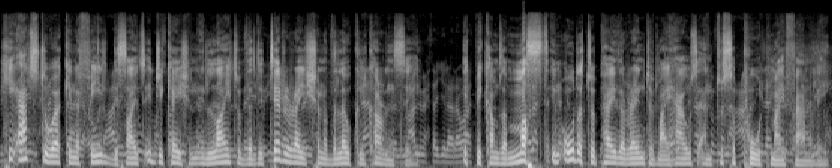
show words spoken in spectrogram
He adds to work in a field besides education in light of the deterioration of the local currency. It becomes a must in order to pay the rent of my house and to support my family.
